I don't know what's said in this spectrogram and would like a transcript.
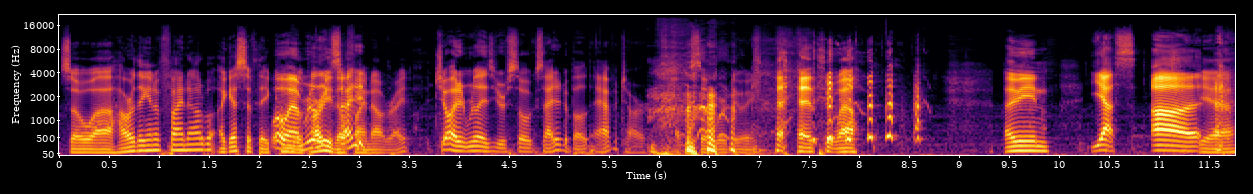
So uh, how are they gonna find out about? I guess if they Well, come to I'm the really party, excited. they'll find out, right? Joe, I didn't realize you were so excited about Avatar episode we're doing. well, I mean, Yes. Uh, yeah.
